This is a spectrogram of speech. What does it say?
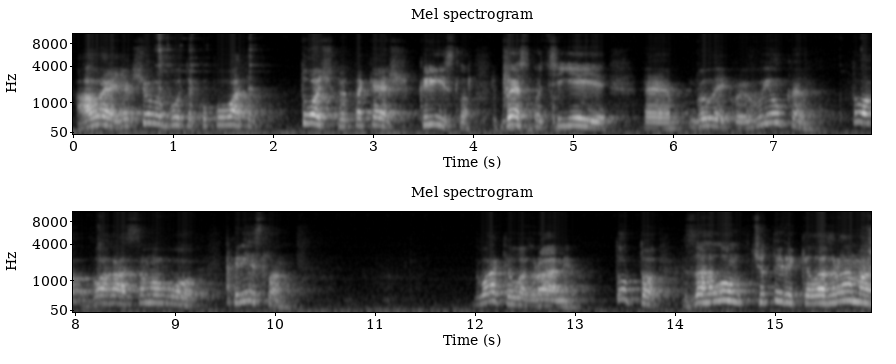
Але якщо ви будете купувати точно таке ж крісло без оцієї е, великої вилки, то вага самого крісла 2 кілограмів. Тобто загалом 4 кілограма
